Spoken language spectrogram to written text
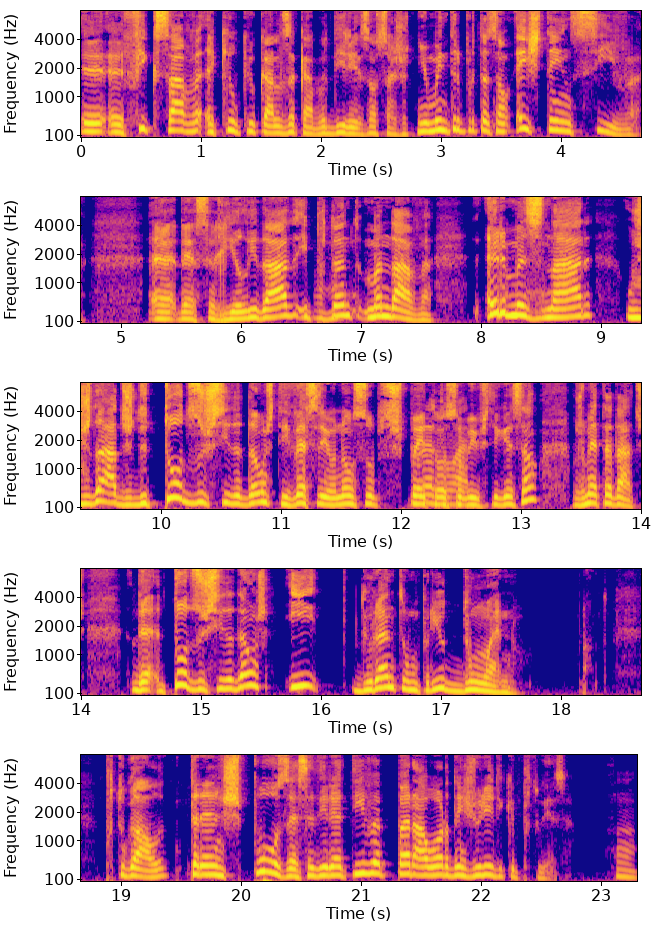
uh, fixava aquilo que o Carlos acaba de dizer, ou seja, tinha uma interpretação extensiva uh, dessa realidade e, portanto, uhum. mandava armazenar os dados de todos os cidadãos, tivessem ou não sob suspeita ou sob investigação, os metadados de todos os cidadãos e durante um período de um ano. Pronto. Portugal transpôs essa diretiva para a ordem jurídica portuguesa. Hum.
